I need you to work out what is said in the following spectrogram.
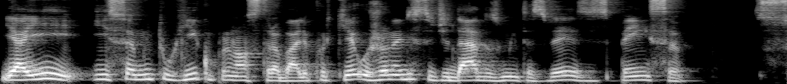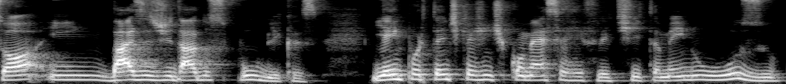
E aí, isso é muito rico para o nosso trabalho, porque o jornalista de dados, muitas vezes, pensa só em bases de dados públicas. E é importante que a gente comece a refletir também no uso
